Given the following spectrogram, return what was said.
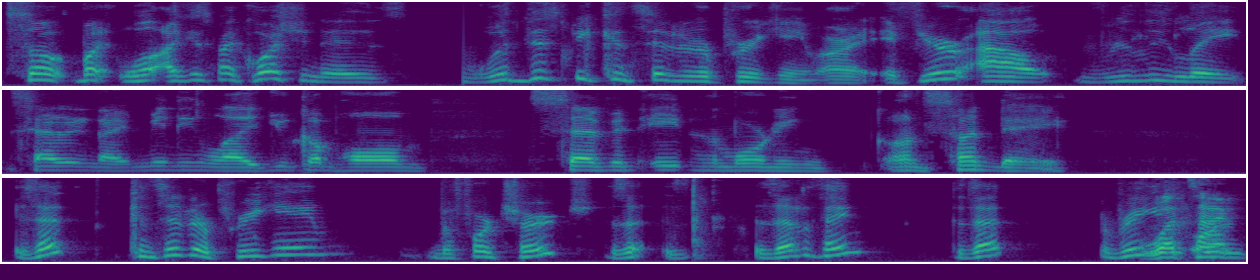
So, but well, I guess my question is, would this be considered a pregame? All right, if you're out really late Saturday night, meaning like you come home seven, eight in the morning on Sunday, is that considered a pregame before church? Is that is, is that a thing? Is that a pregame? What Or- time?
